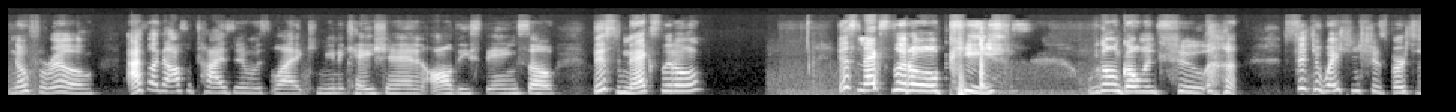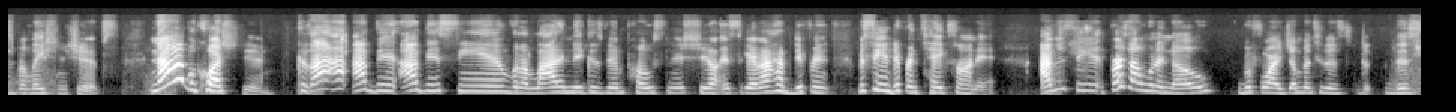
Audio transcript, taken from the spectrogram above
no, for real. I feel like that also ties in with like communication and all these things. So this next little, this next little piece, we're gonna go into situationships versus relationships. Now I have a question. Cause I, I I've been I've been seeing what a lot of niggas been posting this shit on Instagram. I have different been seeing different takes on it. I've been seeing first I want to know before I jump into this this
